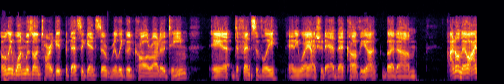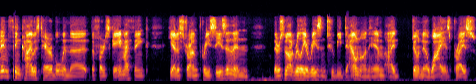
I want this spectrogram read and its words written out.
Only one was on target, but that's against a really good Colorado team and defensively anyway. I should add that caveat, but um, I don't know. I didn't think Kei was terrible in the the first game. I think he had a strong preseason, and there's not really a reason to be down on him. I don't know why his price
